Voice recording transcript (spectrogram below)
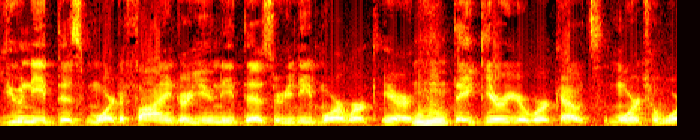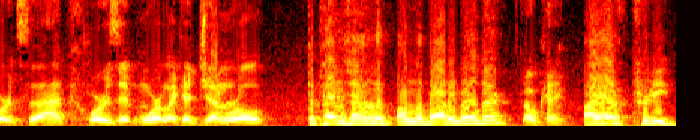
you need this more defined, or you need this, or you need more work here, Mm-hmm. they gear your workouts more towards that, or is it more like a general? Depends You on know. the on the bodybuilder. Okay, I have pretty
